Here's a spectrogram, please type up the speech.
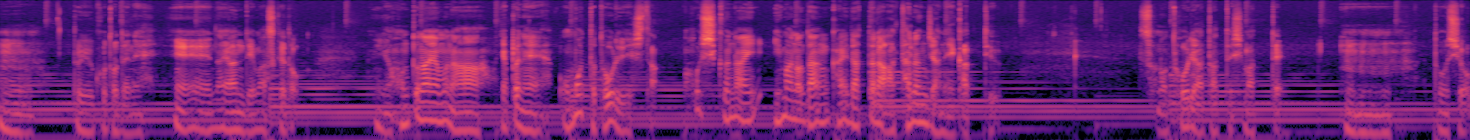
うん。ということでね、えー、悩んでいますけど、いやほんと悩むな。やっぱね思った通りでした。欲しくない今の段階だったら当たるんじゃねえかっていう。その通り当たってしまって。うん。どうしよ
